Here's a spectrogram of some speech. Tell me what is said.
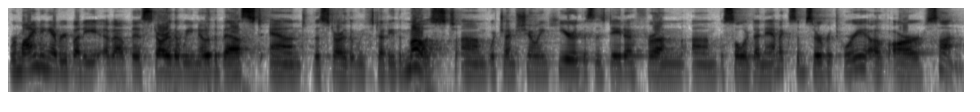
reminding everybody about the star that we know the best and the star that we've studied the most, um, which I'm showing here. This is data from um, the Solar Dynamics Observatory of our sun.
